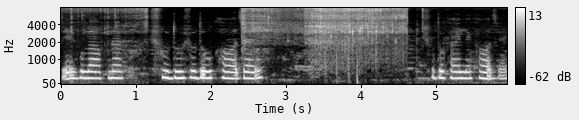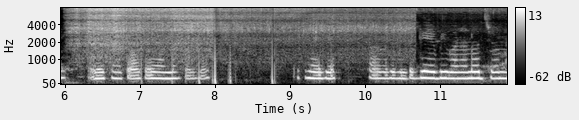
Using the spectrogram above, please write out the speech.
যেগুলো আপনার শুধু শুধু খাওয়া যায়, শুধু খাইলে খাওয়া যায়। আমি এখানে তরকারি রান্না করব। এখানে যে তরকারি বলতে গ্রেভি বানানোর জন্য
